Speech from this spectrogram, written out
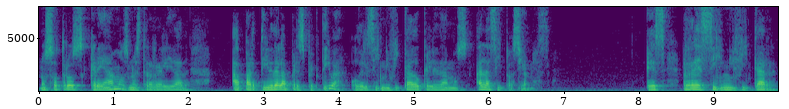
nosotros creamos nuestra realidad a partir de la perspectiva o del significado que le damos a las situaciones es resignificar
